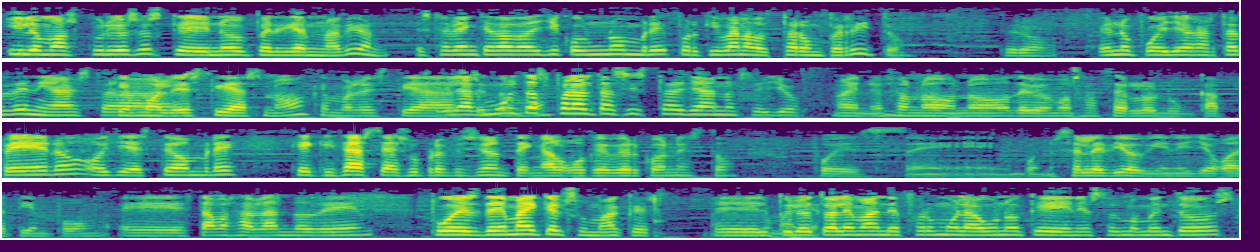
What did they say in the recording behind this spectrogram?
y lo más curioso es que no perdían un avión. Es que habían quedado allí con un hombre porque iban a adoptar a un perrito. Pero él no puede llegar tarde ni a esta... Qué molestias, ¿no? Qué molestias. Y las multas tomó. para el taxista ya no sé yo. Bueno, eso no, no debemos hacerlo nunca. Pero, oye, este hombre, que quizás sea su profesión, tenga algo que ver con esto, pues, eh, bueno, se le dio bien y llegó a tiempo. Eh, estamos hablando de... Pues de Michael Schumacher, el Schumacher. piloto alemán de Fórmula 1 que en estos momentos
